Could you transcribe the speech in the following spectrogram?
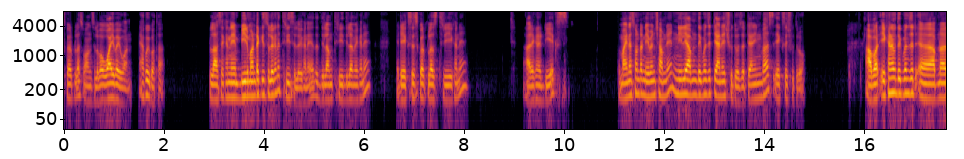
স্কোয়ার প্লাস ওয়ান ছিল, বা ওয়াই বাই ওয়ান একই কথা। প্লাস এখানে বির মানটা কি ছিল এখানে? থ্রি ছিল এখানে। তো দিলাম থ্রি দিলাম এখানে। এটা এক্স স্কোয়ার প্লাস থ্রি এখানে। আর এখানে ডিএক্স মাইনাস ওয়ানটা নেবেন সামনে, নিলে আপনি দেখবেন যে ট্যান এর সূত্র হচ্ছে ট্যান ইনভার্স এক্সের সূত্র। আবার এখানেও দেখবেন যে আপনার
